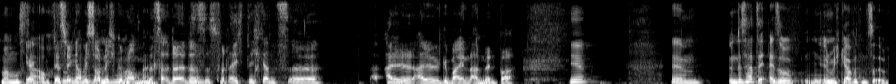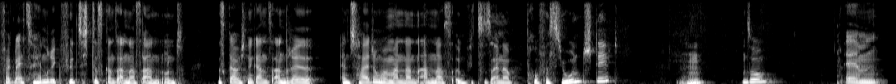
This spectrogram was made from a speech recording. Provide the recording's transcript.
man muss ja, da auch. Deswegen so habe ich es auch nicht genommen. Das, das, ist vielleicht nicht ganz äh, all, allgemein anwendbar. Ja. Ähm, und das hat, also ich glaube, im Vergleich zu Henrik fühlt sich das ganz anders an und das ist, glaube ich, eine ganz andere Entscheidung, wenn man dann anders irgendwie zu seiner Profession steht. Mhm. Und so. Ähm,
